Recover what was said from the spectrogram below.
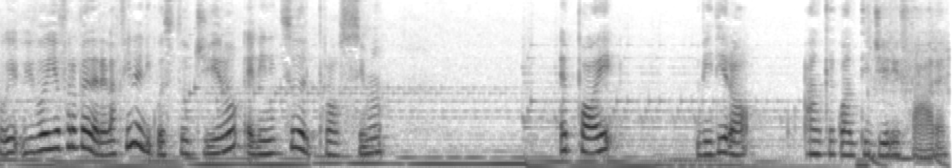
Poi vi voglio far vedere la fine di questo giro e l'inizio del prossimo. E poi vi dirò anche quanti giri fare.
